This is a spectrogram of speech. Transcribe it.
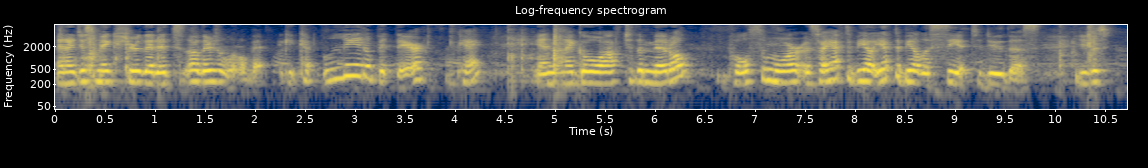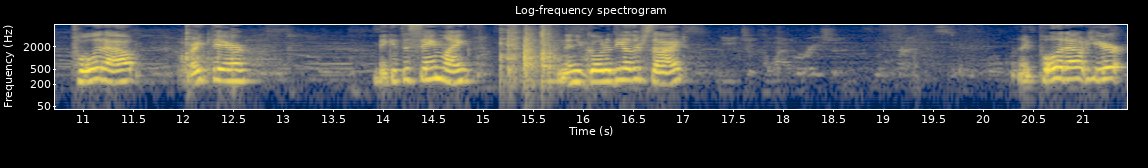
and I just make sure that it's, oh, there's a little bit. I can cut a little bit there, okay? And then I go off to the middle, pull some more. So I have to be, able, you have to be able to see it to do this. You just pull it out right there, make it the same length, and then you go to the other side. And I pull it out here.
